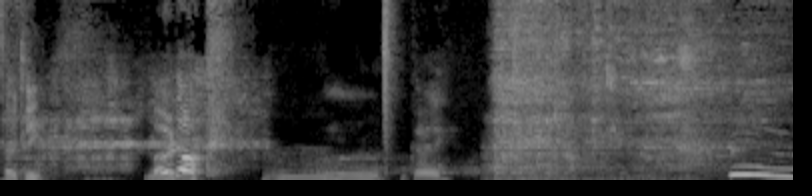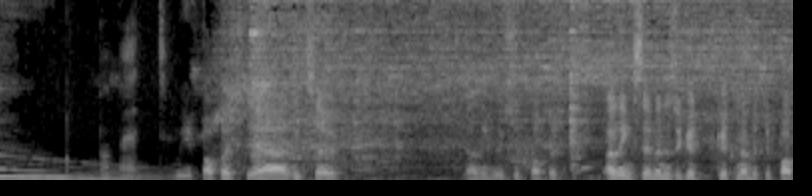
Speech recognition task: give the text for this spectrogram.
Totally. MODOK. Mm, okay. Pop it. We pop it, yeah, I think so. I think we should pop it. I think seven is a good good number to pop.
